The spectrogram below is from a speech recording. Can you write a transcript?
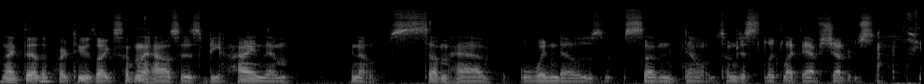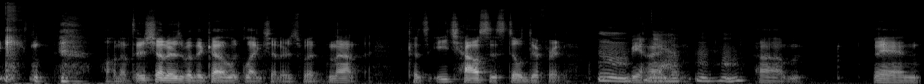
And like the other part too is like some of the houses behind them, you know, some have windows, some don't. Some just look like they have shutters. I don't know if they're shutters, but they kind of look like shutters, but not because each house is still different behind yeah. them. Um, and you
